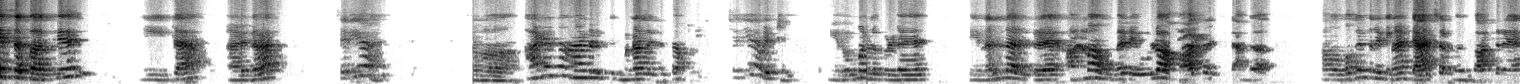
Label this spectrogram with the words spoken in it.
ஏசப்பாக்கு நீட்டா அழகா சரியா? அழகா ஆண்டருக்கு முன்னால தான் பிடிக்கும் சரியா வெற்றி? நீ ரொம்ப நல்ல பிள்ளை. நீ நல்லா இருக்கிற. அம்மா மேல எவ்வளவு பாத்து வச்சுட்டாங்க அவங்க முகத்துல நீங்க டான்ஸ் ஆடுறது பாக்குறேன்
